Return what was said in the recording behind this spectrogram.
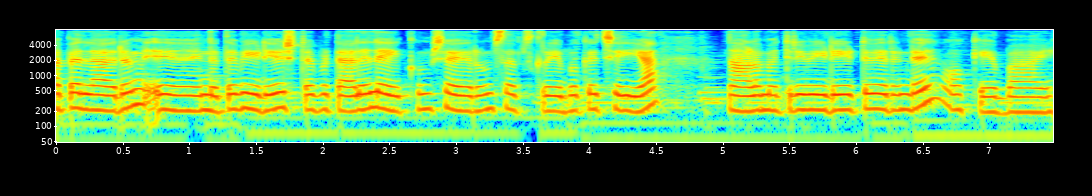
അപ്പോൾ എല്ലാവരും ഇന്നത്തെ വീഡിയോ ഇഷ്ടപ്പെട്ടാൽ ലൈക്കും ഷെയറും സബ്സ്ക്രൈബൊക്കെ ചെയ്യുക. നാളെ മറ്റൊരു വീഡിയോ ഇട്ട് വരുന്നുണ്ട്. ഓക്കെ ബായ്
